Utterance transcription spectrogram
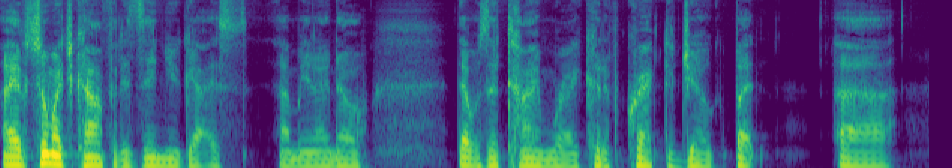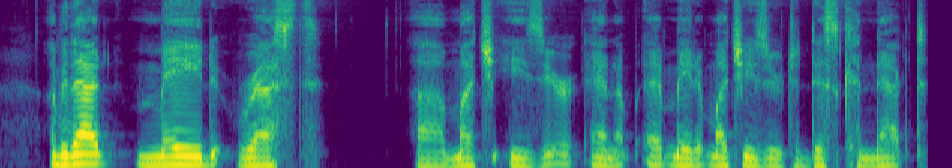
I have so much confidence in you guys. I mean, I know that was a time where I could have cracked a joke, but uh, I mean that made rest uh, much easier, and it made it much easier to disconnect,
